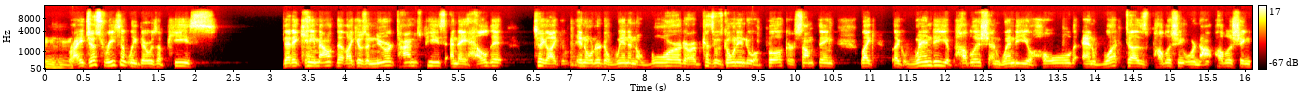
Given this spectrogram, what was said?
Mhm. right? Just recently, there was a piece that it came out that like it was a New York Times piece, and they held it to like in order to win an award or because it was going into a book or something. Like like when do you publish and when do you hold, and what does publishing or not publishing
